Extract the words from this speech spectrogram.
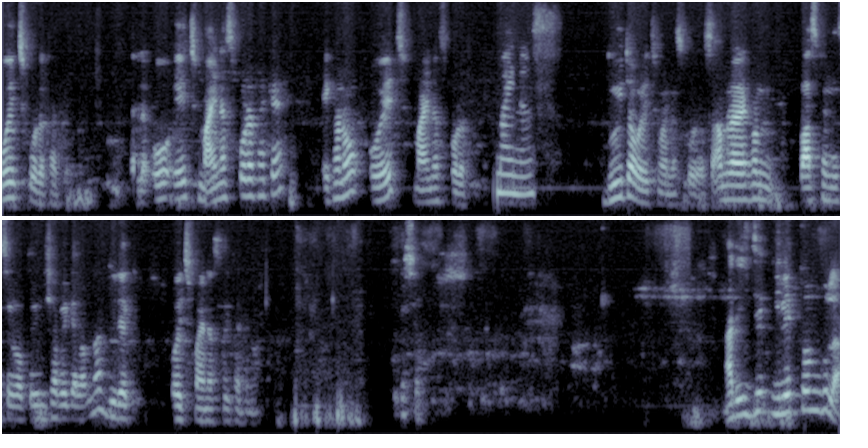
ওএইচ পড়ে থাকে। তাহলে ও মাইনাস পড়ে থাকে এখানেও ওএইচ মাইনাস পড়ে থাকে। মাইনাস দুইটা ওএইচ মাইনাস করে আছে। আমরা এখন প্লাস মাইনাসের মতো হিসাবে গেলাম না ডিরেক্ট ওএইচ মাইনাস লিখে দিলাম ঠিক আছে? আর এই যে ইলেকট্রনগুলা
